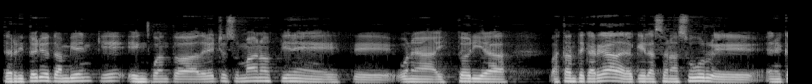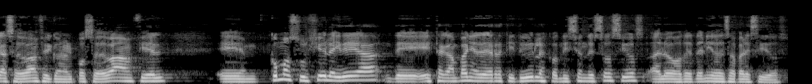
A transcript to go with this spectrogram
Territorio también que en cuanto a derechos humanos tiene este, una historia bastante cargada, lo que es la zona sur, eh, en el caso de Banfield con el Pozo de Banfield. Eh, ¿Cómo surgió la idea de esta campaña de restituir la condición de socios a los detenidos desaparecidos?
